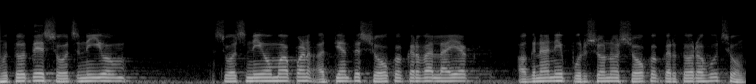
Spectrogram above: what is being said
હું તો તે શોચનીયો શોચનીયોમાં પણ અત્યંત શોક કરવા લાયક અજ્ઞાની પુરુષોનો શોક કરતો રહું છું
